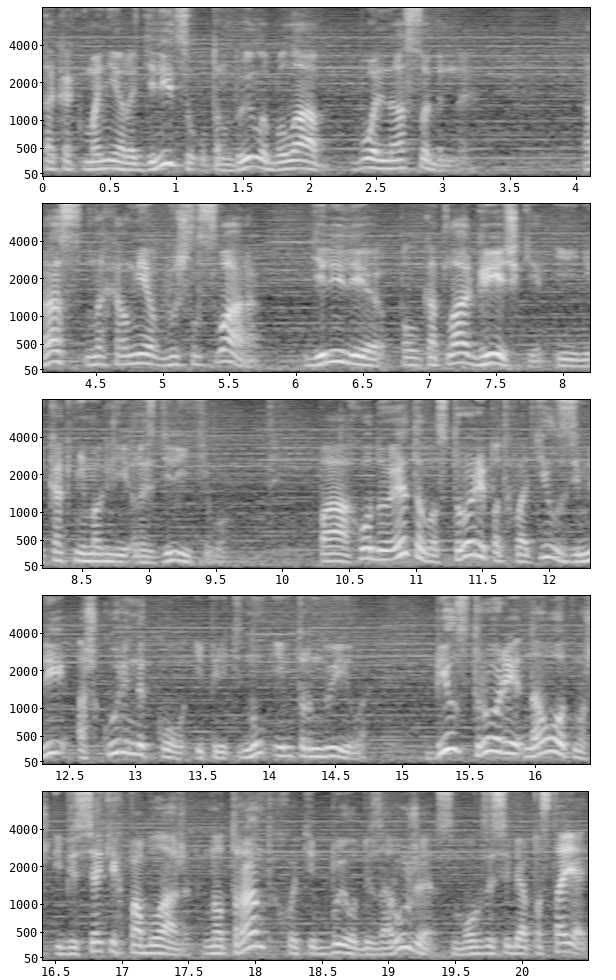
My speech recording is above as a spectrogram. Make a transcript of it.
так как манера делиться у Трандуила была больно особенная. Раз на холме вышла свара, делили полкотла гречки и никак не могли разделить его. По ходу этого Строри подхватил с земли ошкуренный кол и перетянул им Трандуила. Бил Строри наотмашь и без всяких поблажек, но Транд, хоть и был без оружия, смог за себя постоять.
